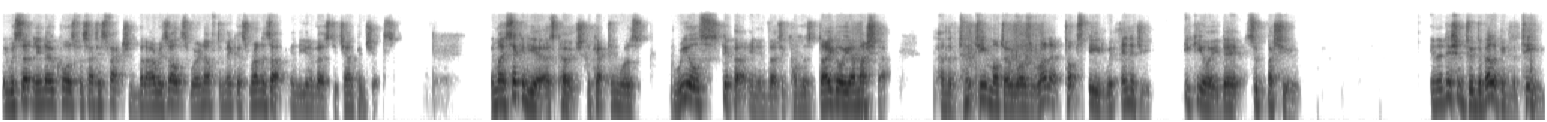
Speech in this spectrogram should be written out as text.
It was certainly no cause for satisfaction, but our results were enough to make us runners up in the university championships. In my second year as coach, the captain was real skipper in inverted commas, Daigo Yamashita, and the team motto was run at top speed with energy, ikioi de tsuppashiru. In addition to developing the team,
